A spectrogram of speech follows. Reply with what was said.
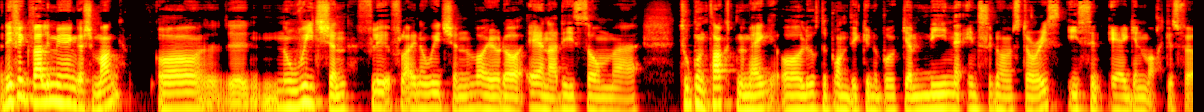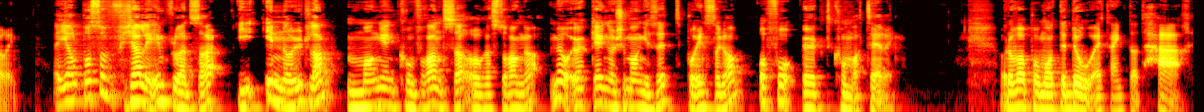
Og De fikk veldig mye engasjement. Og eh, Norwegian, Fly, Fly, Norwegian var jo da en av de som eh, tok kontakt med meg og lurte på om de kunne bruke mine Instagram-stories i sin egen markedsføring. Jeg hjalp også forskjellige influensere i inn- og utland, mange konferanser og restauranter med å øke engasjementet sitt på Instagram og få økt konvertering. Og det var på en måte da jeg tenkte at her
